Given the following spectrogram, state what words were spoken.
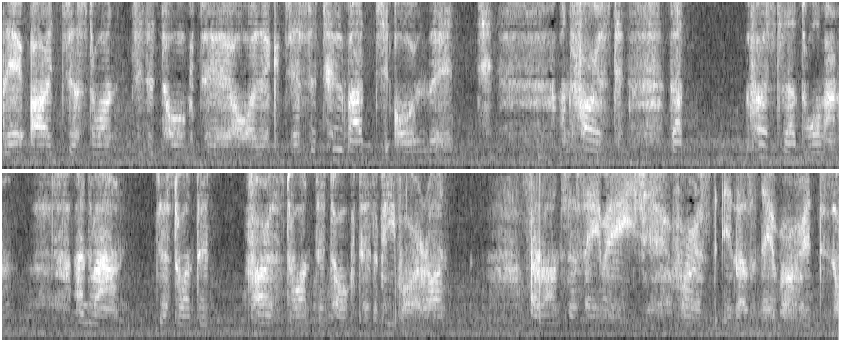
they are just wanted to talk to or like just too much on it. First that first that woman and man just wanted first want to talk to the people around around the same age first in that neighborhood so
